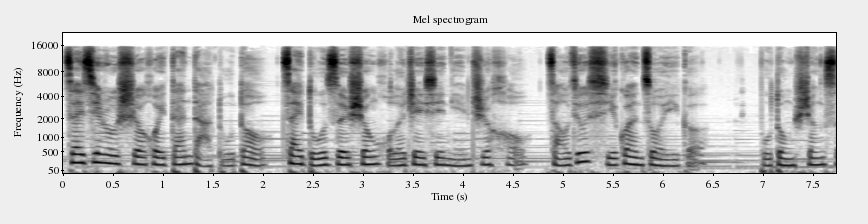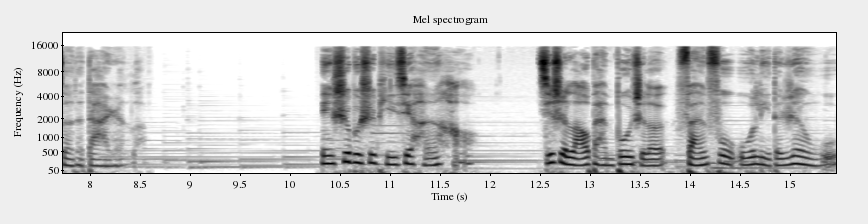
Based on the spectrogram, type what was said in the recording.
在进入社会单打独斗，在独自生活了这些年之后，早就习惯做一个不动声色的大人了。你是不是脾气很好？即使老板布置了繁复无理的任务，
